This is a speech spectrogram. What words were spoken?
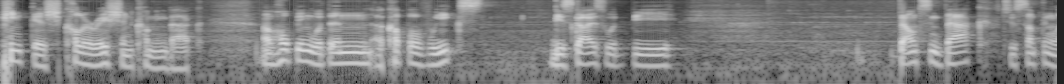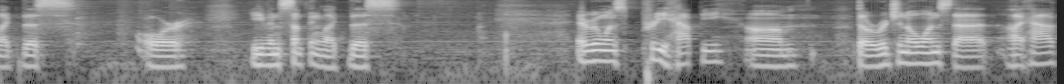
pinkish coloration coming back. I'm hoping within a couple of weeks these guys would be bouncing back to something like this or even something like this. Everyone's pretty happy um, the original ones that I have.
